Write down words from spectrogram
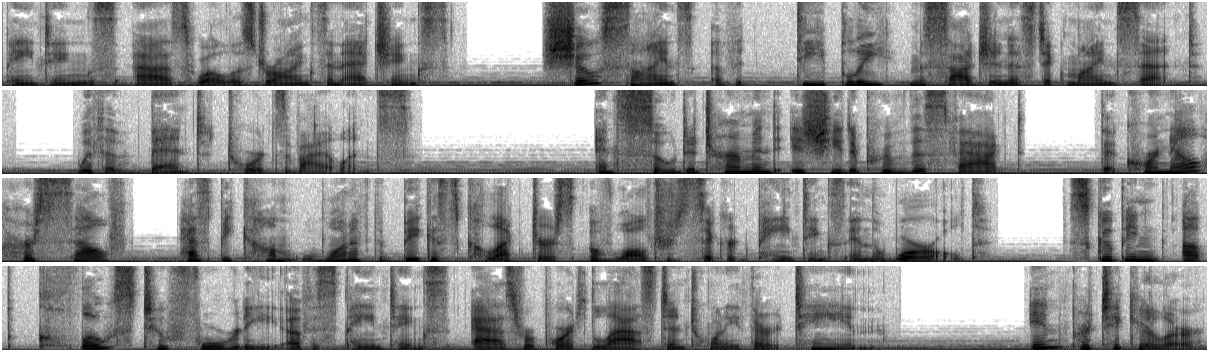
paintings as well as drawings and etchings, show signs of a deeply misogynistic mindset with a bent towards violence. And so determined is she to prove this fact that Cornwell herself has become one of the biggest collectors of Walter Sickert paintings in the world, scooping up close to 40 of his paintings, as reported last in 2013. In particular,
